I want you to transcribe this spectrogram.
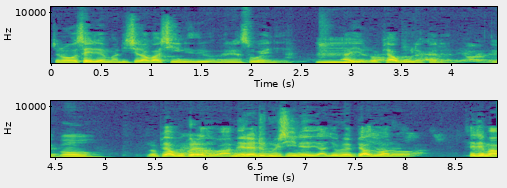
ကျွန်တော်စိတ်ထဲမှာဒီခြေထောက်ကရှိနေသေးတယ်အများနဲ့စိုးရိမ်နေတယ်อืมအဲ့ဒီတော့ဖျောက်ဖို့လည်းခက်တယ်ဒီပေါ်တော့ဖျောက်ဖို့ခက်တယ်ဆိုတာအများတန်းတူတူရှိနေရရုပ်ရွက်ပြောက်သွားတော့စိတ်ထဲမှာ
